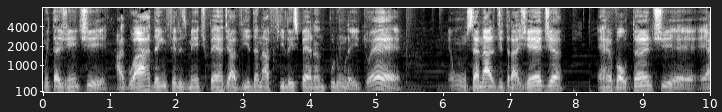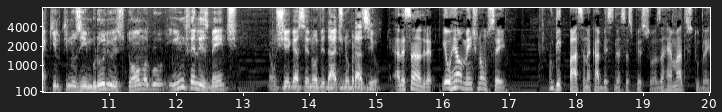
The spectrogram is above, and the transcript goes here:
muita gente aguarda e infelizmente perde a vida na fila esperando por um leito. É, é um cenário de tragédia, é revoltante, é, é aquilo que nos embrulha o estômago e infelizmente não chega a ser novidade no Brasil. Alessandra, eu realmente não sei o que, que passa na cabeça dessas pessoas. Arremata isso tudo aí.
